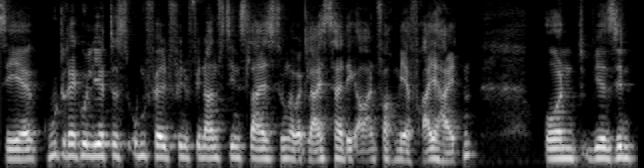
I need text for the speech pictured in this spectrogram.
sehr gut reguliertes Umfeld für Finanzdienstleistungen, aber gleichzeitig auch einfach mehr Freiheiten. Und wir sind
